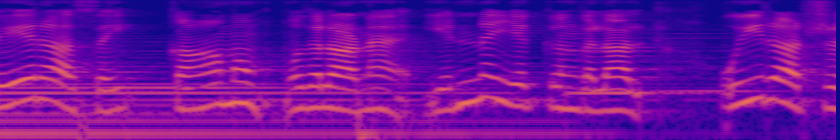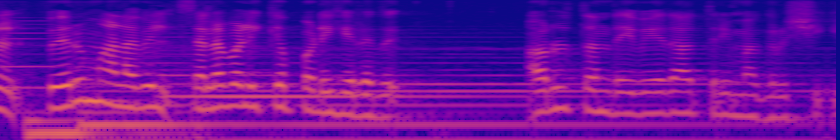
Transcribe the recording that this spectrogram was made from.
பேராசை காமம் முதலான எண்ண இயக்கங்களால் உயிராற்றல் பெருமளவில் செலவழிக்கப்படுகிறது. அருள் தந்தை வேதாத்ரி மகரிஷி.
